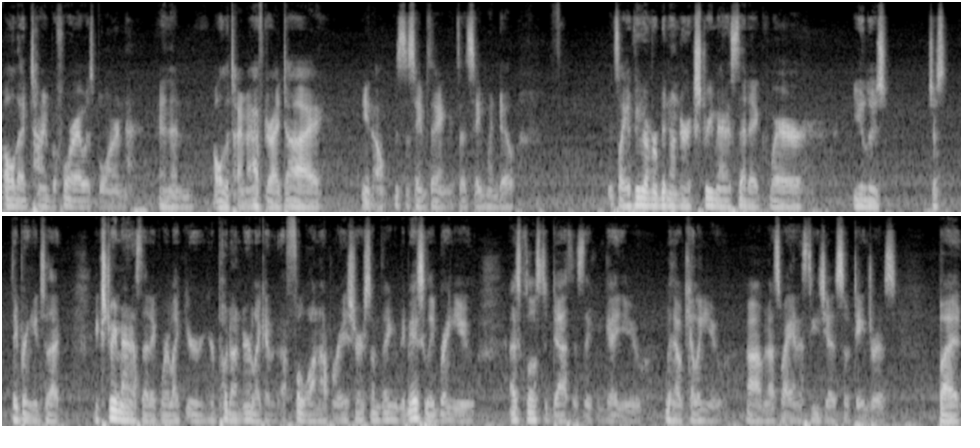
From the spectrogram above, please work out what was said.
all that time before i was born and then all the time after i die you know it's the same thing. It's that same window. It's like if you've ever been under extreme anesthetic where you lose just they bring you to that extreme anesthetic where like you're you're put under like a, a full-on operation or something? They basically bring you as close to death as they can get you without killing you. Um, and that's why anesthesia is so dangerous. But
